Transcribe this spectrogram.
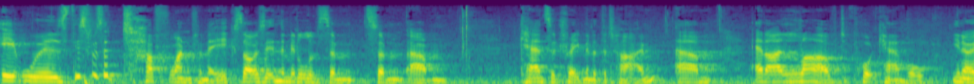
it was. This was a tough one for me because I was in the middle of some some um, cancer treatment at the time, um, and I loved Port Campbell. You know,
